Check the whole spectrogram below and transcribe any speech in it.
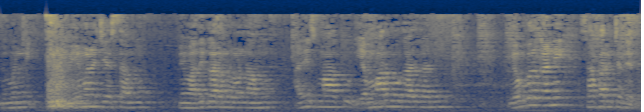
మిమ్మల్ని మేమైనా చేస్తాము మేము అధికారంలో ఉన్నాము అనేసి మాకు ఎంఆర్ఓ గారు కానీ ఎవరు కానీ సహకరించలేదు.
